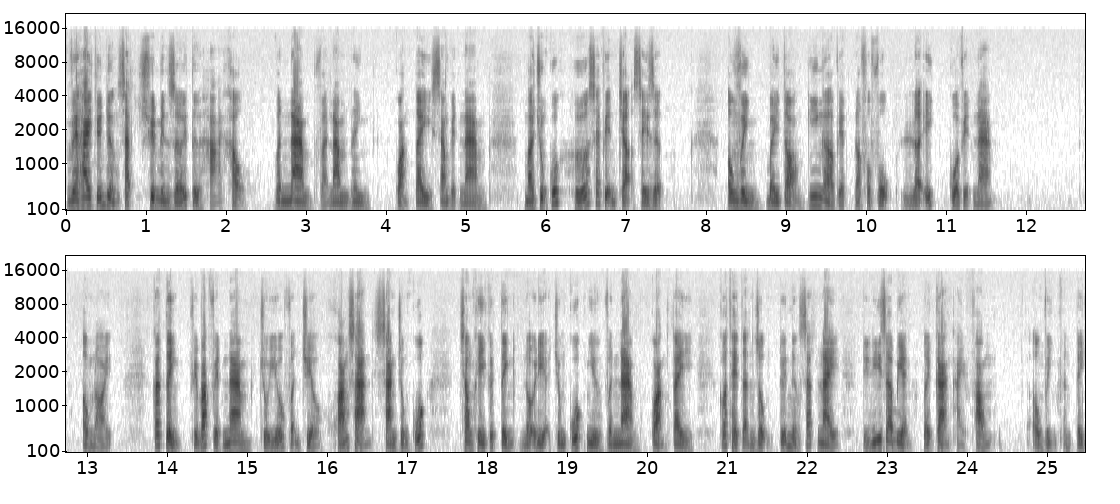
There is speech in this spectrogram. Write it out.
Về hai tuyến đường sắt xuyên biên giới từ Hà Khẩu, Vân Nam và Nam Ninh, Quảng Tây sang Việt Nam mà Trung Quốc hứa sẽ viện trợ xây dựng, ông Vinh bày tỏ nghi ngờ việc nó phục vụ lợi ích của Việt Nam. Ông nói, các tỉnh phía Bắc Việt Nam chủ yếu vận chuyển khoáng sản sang Trung Quốc, trong khi các tỉnh nội địa Trung Quốc như Vân Nam, Quảng Tây có thể tận dụng tuyến đường sắt này để đi ra biển tới cảng Hải Phòng, ông Vinh phân tích.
